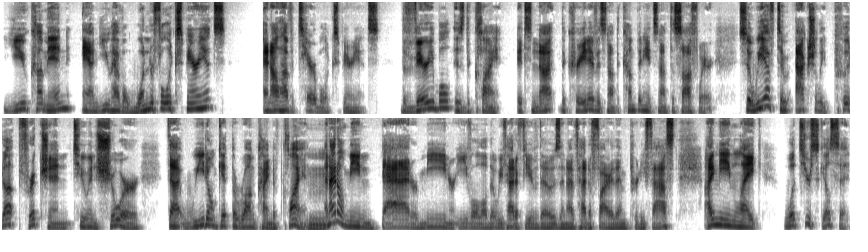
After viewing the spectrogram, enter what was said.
you come in and you have a wonderful experience and I'll have a terrible experience. The variable is the client. It's not the creative, it's not the company, it's not the software. So we have to actually put up friction to ensure that we don't get the wrong kind of client. Mm. And I don't mean bad or mean or evil, although we've had a few of those and I've had to fire them pretty fast. I mean, like, what's your skill set?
